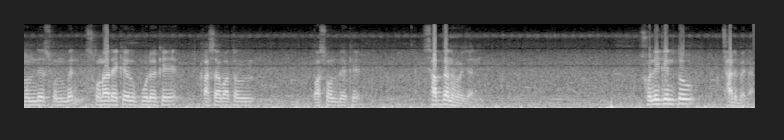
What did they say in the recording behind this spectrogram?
মন দিয়ে শুনবেন, সোনা রেখে উপর রেখে, কাঁসা বাতল বাসন রেখে, সাবধান হয়ে যান। শনি কিন্তু ছাড়বে না।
